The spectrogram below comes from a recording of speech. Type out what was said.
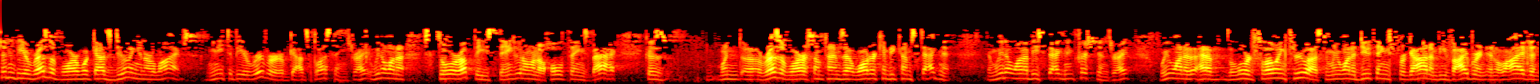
shouldn't be a reservoir what God's doing in our lives. We need to be a river of God's blessings, right? We don't want to store up these things. We don't want to hold things back because when uh, a reservoir, sometimes that water can become stagnant. And we don't want to be stagnant Christians, right? We want to have the Lord flowing through us, and we want to do things for God and be vibrant and alive and,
